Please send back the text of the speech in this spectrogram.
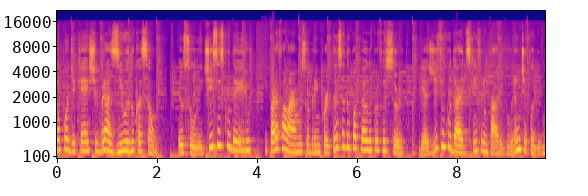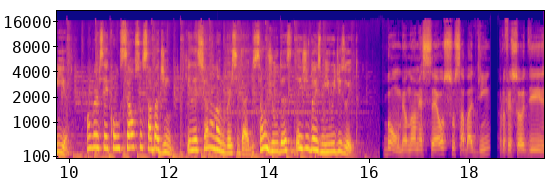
ao podcast Brasil Educação. Eu sou Letícia Escudeiro e para falarmos sobre a importância do papel do professor e as dificuldades que enfrentaram durante a pandemia, conversei com Celso Sabadim, que leciona na Universidade São Judas desde 2018. Bom, meu nome é Celso Sabadim, professor de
